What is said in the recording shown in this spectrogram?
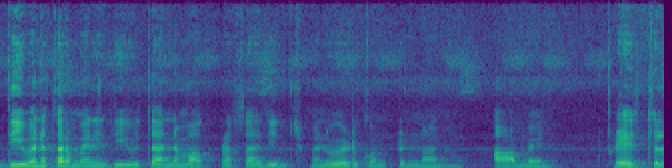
దీవెనకరమైన జీవితాన్ని మాకు ప్రసాదించమని వేడుకుంటున్నాను. ఆమెన్. ప్రేజ్ ది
